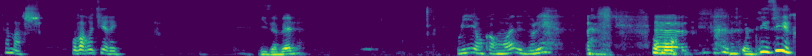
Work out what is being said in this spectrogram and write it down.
Ça marche. On va retirer. Isabelle? Oui, encore moi, désolée. Euh, C'est un plaisir.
